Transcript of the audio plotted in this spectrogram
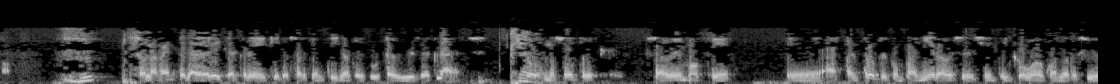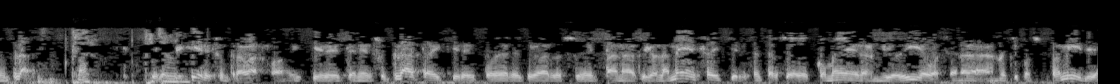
¿no? Solamente la derecha cree que los argentinos les gusta vivir de planes. Todos nosotros sabemos que eh, hasta el propio compañero a veces se siente incómodo cuando recibe un plan. Claro. lo que quiere es un trabajo y quiere tener su plata y quiere poder llevar el pan arriba a la mesa y quiere sentarse a comer al mediodía o a cenar a la noche con su familia.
